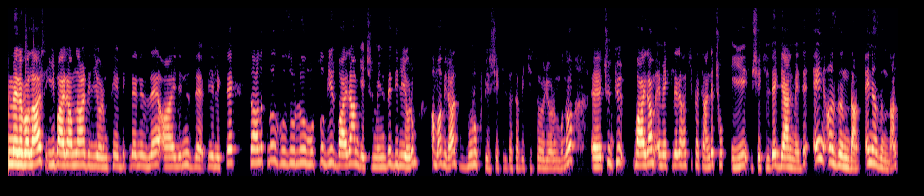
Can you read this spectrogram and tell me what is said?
merhabalar, iyi bayramlar diliyorum sevdiklerinizle, ailenizle birlikte. Sağlıklı, huzurlu, mutlu bir bayram geçirmenizi diliyorum. Ama biraz buruk bir şekilde tabii ki söylüyorum bunu. Eee, çünkü bayram emekleri hakikaten de çok iyi bir şekilde gelmedi. En azından, en azından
